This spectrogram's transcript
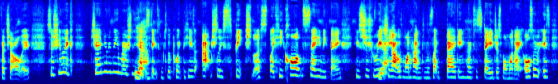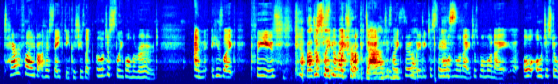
for Charlie. So she like genuinely emotionally Yeah. devastates him to the point that he's actually speechless. Like he can't say anything. He's just reaching out with one hand and is like begging her to stay just one more night. Also, is terrified about her safety because she's like, "I'll just sleep on the road," and he's like, "Please." I'll just sleep in my truck, Dad. And he's like, "No, baby, just stay "Yes." one more night, just one more night, uh, or or just a,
